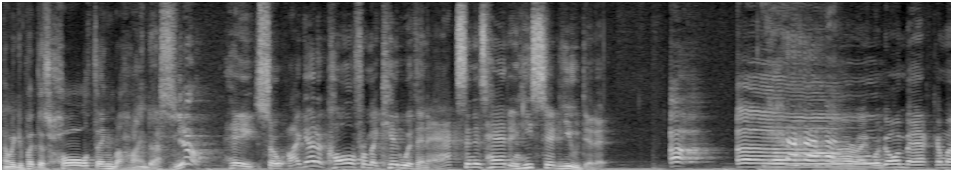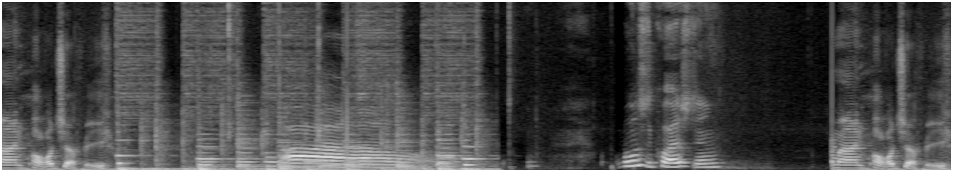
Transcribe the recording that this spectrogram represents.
and we can put this whole thing behind us. Yeah. Hey, so I got a call from a kid with an axe in his head, and he said you did it. Uh, All right, we're going back. Come on. Oh, Jeffy. Oh. What was the question? Come on. Oh, Jeffy.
